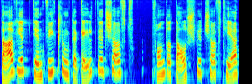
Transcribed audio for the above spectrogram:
Da wird die Entwicklung der Geldwirtschaft von der Tauschwirtschaft her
